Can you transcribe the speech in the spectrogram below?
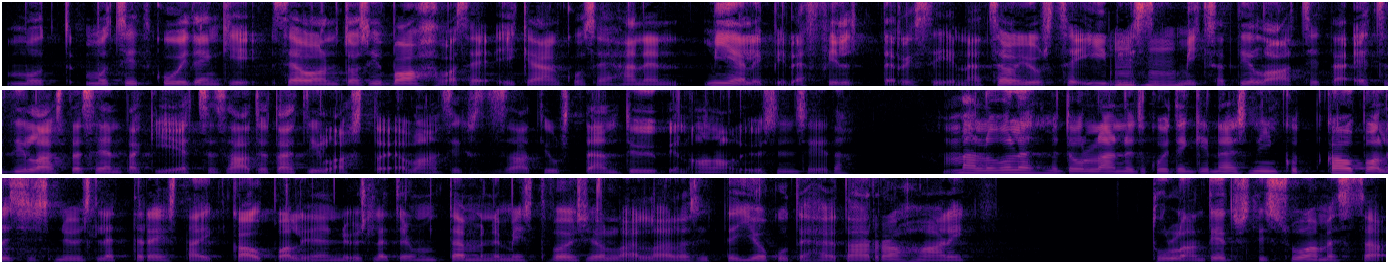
Mutta mut sitten kuitenkin se on tosi vahva se ikään kuin se hänen mielipidefiltteri siinä. Et se on just se idis, mm-hmm. miksi sä tilaat sitä. Et sä tilaa sitä sen takia, että sä saat jotain tilastoja, vaan siksi, että sä saat just tämän tyypin analyysin siitä. Mä luulen, että me tullaan nyt kuitenkin näissä niin kaupallisissa newslettereissä, tai kaupallinen newsletter, mutta tämmöinen, mistä voisi jollain lailla sitten joku tehdä jotain rahaa, niin tullaan tietysti Suomessa,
